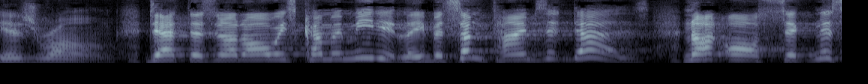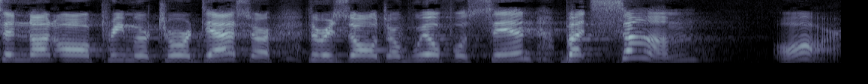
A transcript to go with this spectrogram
is wrong. Death does not always come immediately, but sometimes it does. Not all sickness and not all premature deaths are the result of willful sin, but some are.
